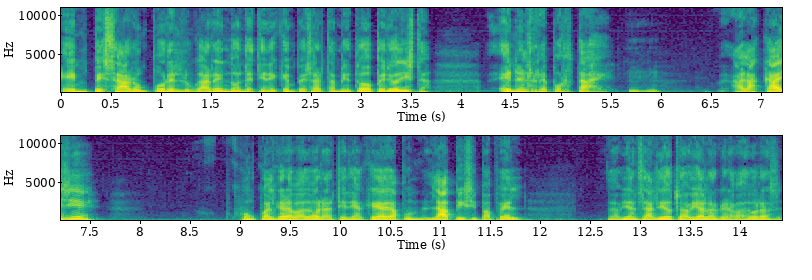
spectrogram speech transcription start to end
empezaron por el lugar en donde tiene que empezar también todo periodista, en el reportaje. A la calle con cuál grabadora, tenía que lápiz y papel. Habían salido todavía las grabadoras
